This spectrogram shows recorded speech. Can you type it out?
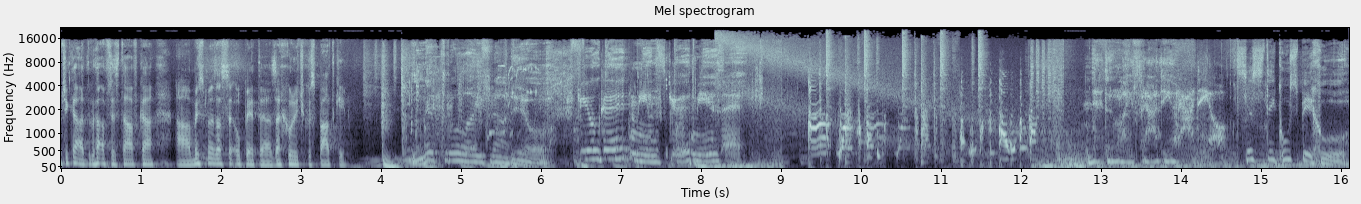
čeká druhá přestávka a my jsme zase opět eh, za chviličku zpátky. Metro Life Radio. Feel good means good music. Cesty k úspěchu.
